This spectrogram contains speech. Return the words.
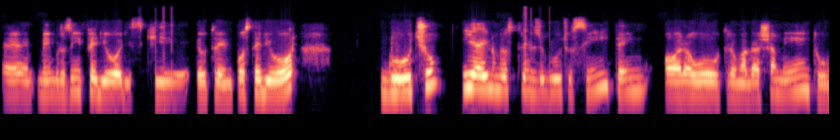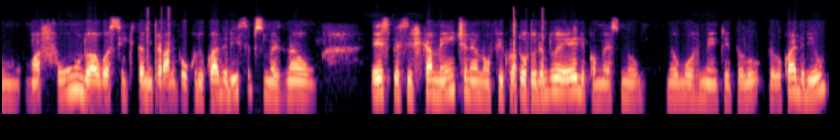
é, membros inferiores que eu treino posterior, glúteo, e aí nos meus treinos de glúteo, sim, tem hora ou outra um agachamento, um afundo, algo assim que também trabalha um pouco do quadríceps, mas não especificamente, né? Eu não fico torturando ele, começo meu, meu movimento aí pelo, pelo quadril.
